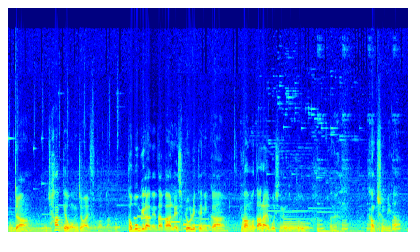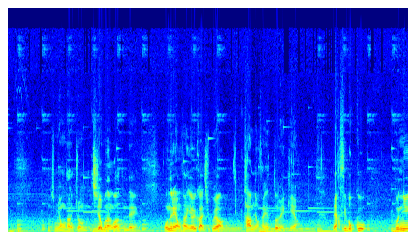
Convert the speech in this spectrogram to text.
진짜 차갑게 먹으면 진짜 맛있을 것 같다. 더보기란에다가 레시피 올릴 테니까 이거 한번 따라해 보시는 것도 저는 강추입니다. 지금 영상이 좀 지저분한 것 같은데 오늘의 영상은 여기까지고요. 다음 영상에 또 뵐게요. Beaucoup. Bonne കുഞ്ഞി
